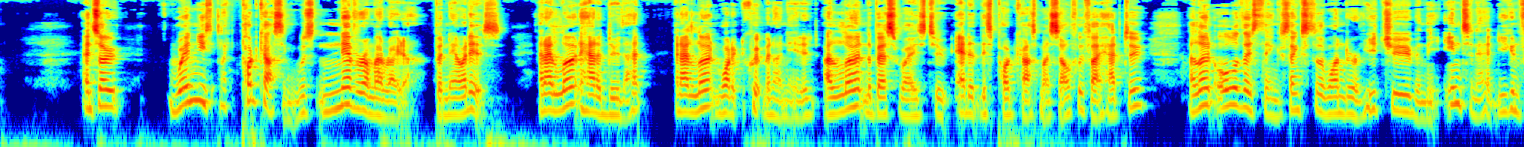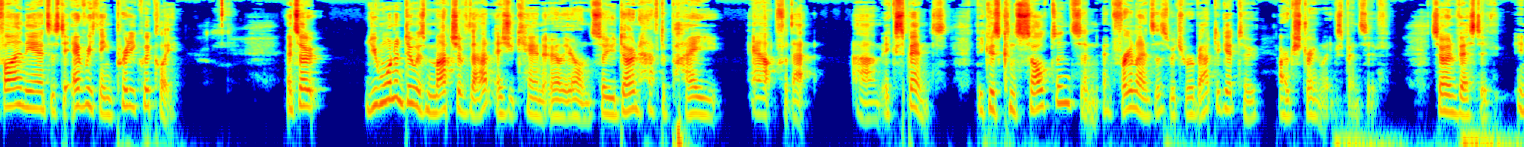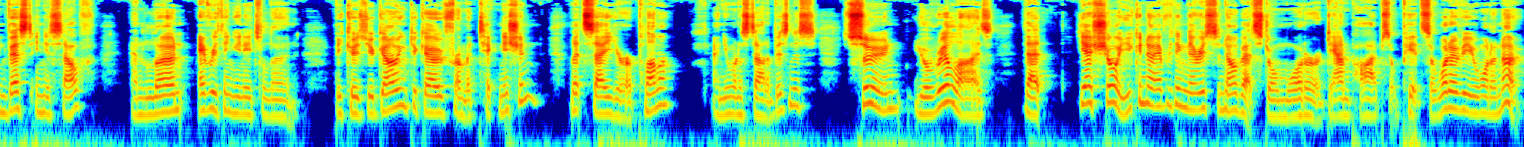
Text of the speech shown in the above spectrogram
And so when you like podcasting was never on my radar, but now it is. And I learned how to do that, and I learned what equipment I needed. I learned the best ways to edit this podcast myself if I had to. I learned all of those things thanks to the wonder of YouTube and the internet. You can find the answers to everything pretty quickly. And so you want to do as much of that as you can early on so you don't have to pay out for that um, expense because consultants and, and freelancers, which we're about to get to, are extremely expensive. So invest, invest in yourself and learn everything you need to learn because you're going to go from a technician, let's say you're a plumber and you want to start a business, soon you'll realize that, yeah, sure, you can know everything there is to know about stormwater or downpipes or pits or whatever you want to know.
